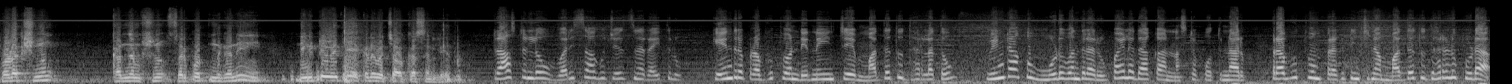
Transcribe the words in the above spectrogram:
ప్రొడక్షన్ కన్జంప్షన్ సరిపోతుంది కానీ నెగిటివ్ అయితే ఎక్కడ వచ్చే అవకాశం లేదు. రాష్ట్రంలో వరి సాగు చేసిన రైతులు కేంద్ర ప్రభుత్వం నిర్ణయించే మద్దతు ధరలతో క్వింటాకు మూడు వందల రూపాయల దాకా నష్టపోతున్నారు. ప్రభుత్వం ప్రకటించిన మద్దతు ధరలు కూడా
